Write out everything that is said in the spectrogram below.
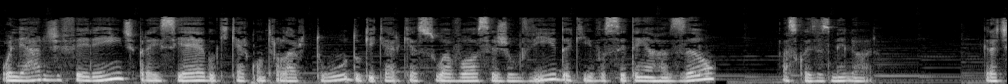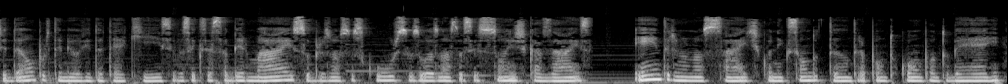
olhar diferente para esse ego que quer controlar tudo, que quer que a sua voz seja ouvida, que você tenha razão, as coisas melhoram. Gratidão por ter me ouvido até aqui. Se você quiser saber mais sobre os nossos cursos ou as nossas sessões de casais, entre no nosso site conexãodotantra.com.br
